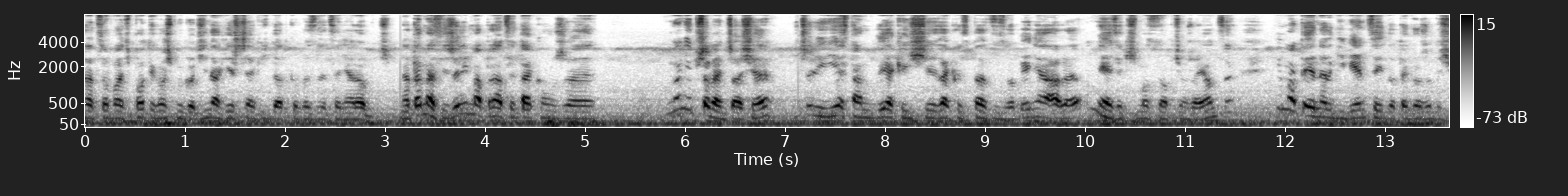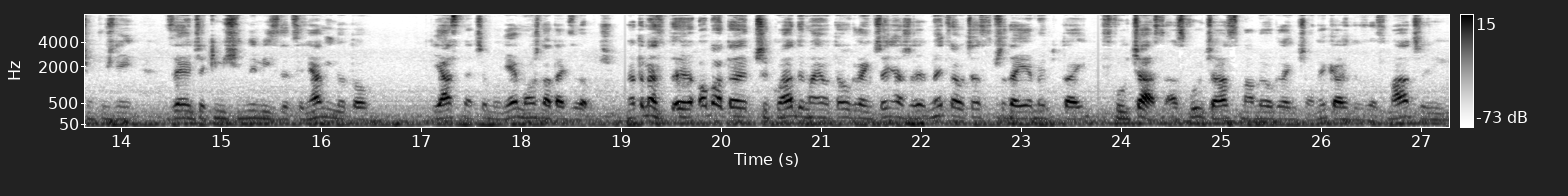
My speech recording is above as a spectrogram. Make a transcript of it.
pracować po tych 8 godzinach, jeszcze jakieś dodatkowe zlecenia robić. Natomiast jeżeli ma pracę taką, że no nie przemęcza się, czyli jest tam jakiś zakres pracy zrobienia, ale on nie jest jakiś mocno obciążający i ma tej energii więcej do tego, żeby się później zająć jakimiś innymi zleceniami, no to jasne, czemu nie, można tak zrobić. Natomiast e, oba te przykłady mają te ograniczenia, że my cały czas sprzedajemy tutaj swój czas, a swój czas mamy ograniczony, każdy z nas ma, czyli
